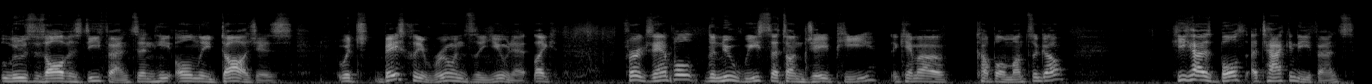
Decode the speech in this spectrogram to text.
loses all of his defense and he only dodges, which basically ruins the unit. Like for example, the new Whis that's on JP that came out a couple of months ago, he has both attack and defense,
